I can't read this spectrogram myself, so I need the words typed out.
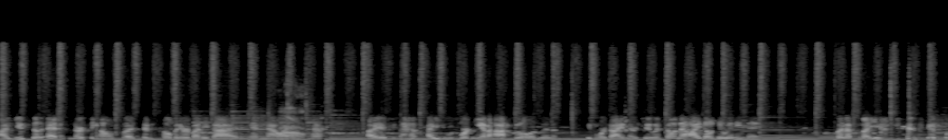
I used to at nursing homes, but since COVID, everybody died. And now Wow. I, have, I, I was working at a hospital and then people were dying there too. And so now I don't do anything. But that's what I used to do.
